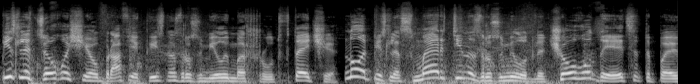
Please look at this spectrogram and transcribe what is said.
після цього ще обрав якийсь незрозумілий маршрут втечі. Ну а після смерті незрозуміло для чого дається ТП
